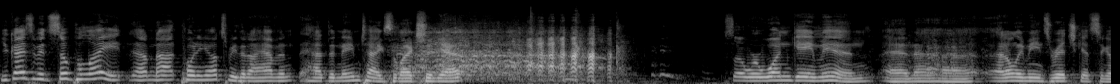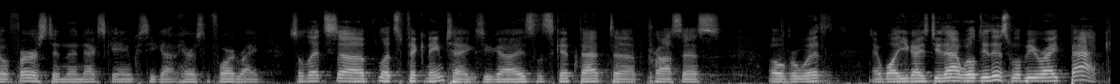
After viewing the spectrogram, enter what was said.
You guys have been so polite, uh, not pointing out to me that I haven't had the name tag selection yet. so we're one game in, and uh, that only means Rich gets to go first in the next game because he got Harrison Ford right. So let's uh, let's pick name tags, you guys. Let's get that uh, process over with. And while you guys do that, we'll do this. We'll be right back.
